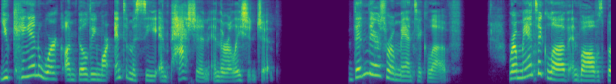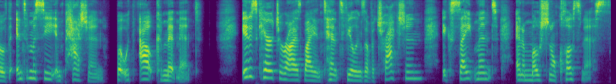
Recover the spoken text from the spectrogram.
you can work on building more intimacy and passion in the relationship. Then there's romantic love. Romantic love involves both intimacy and passion, but without commitment. It is characterized by intense feelings of attraction, excitement, and emotional closeness.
